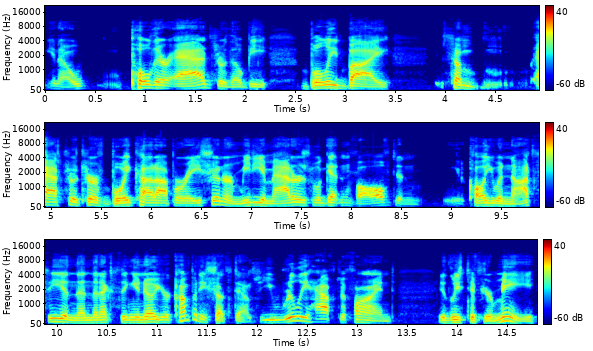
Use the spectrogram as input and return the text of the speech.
you know, pull their ads, or they'll be bullied by some astroturf boycott operation, or Media Matters will get involved and call you a Nazi, and then the next thing you know, your company shuts down. So you really have to find, at least if you're me,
